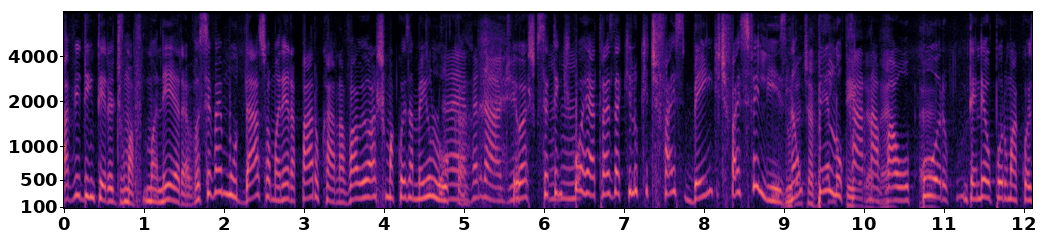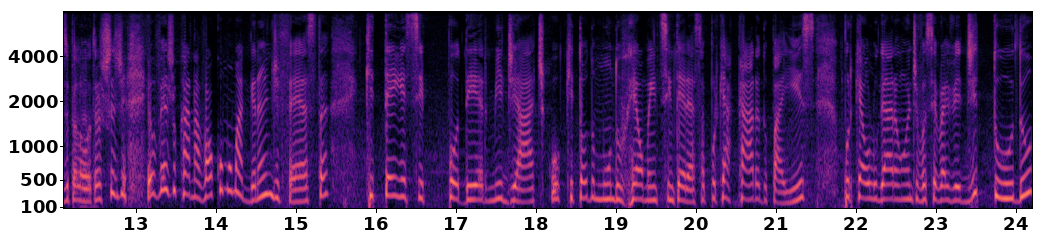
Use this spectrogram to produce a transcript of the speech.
a vida inteira de uma maneira, você vai mudar a sua maneira para o carnaval, eu acho uma coisa meio louca. É verdade. Eu acho que você tem que correr atrás daquilo que te faz bem, que te faz feliz, Durante não pelo inteira, carnaval né? ou por, entendeu? Por uma coisa ou pela outra. Eu acho que a gente- Eu vejo o carnaval como uma grande festa que tem esse poder midiático que todo mundo realmente se interessa porque é a cara do país, porque é o lugar onde você vai ver de tudo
